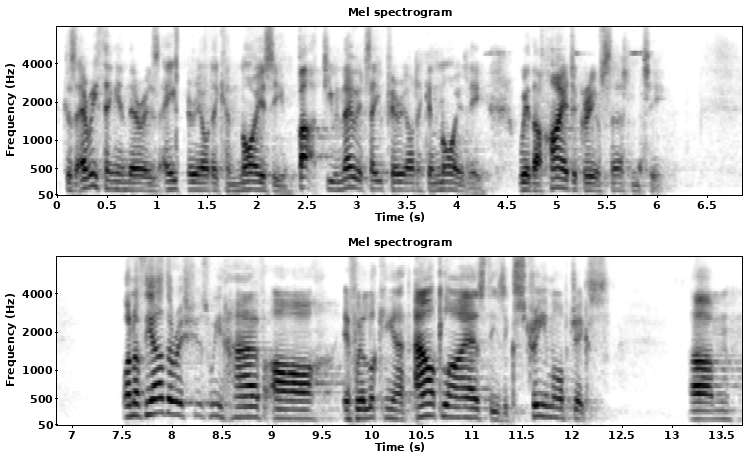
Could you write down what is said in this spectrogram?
Because everything in there is aperiodic and noisy, but you know it's aperiodic and noisy with a high degree of certainty. One of the other issues we have are, if we're looking at outliers, these extreme objects, um,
